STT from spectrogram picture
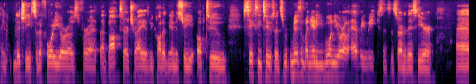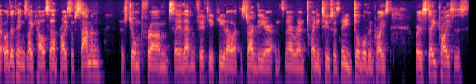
think, literally sort of 40 euros for a, a, box or a tray, as we call it in the industry, up to 62. So it's risen by nearly one euro every week since the start of this year. Uh, other things like wholesale price of salmon has jumped from, say, 11.50 a kilo at the start of the year, and it's now around 22. So it's nearly doubled in price. Whereas steak prices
